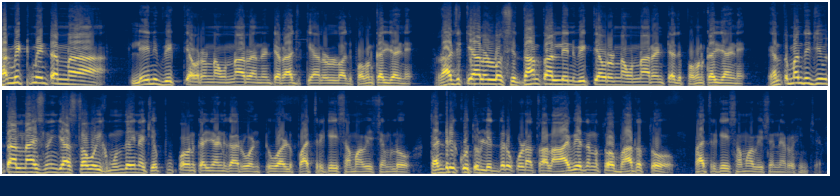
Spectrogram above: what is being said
కమిట్మెంట్ అన్న లేని వ్యక్తి ఎవరన్నా ఉన్నారనంటే రాజకీయాలలో అది పవన్ కళ్యాణే. రాజకీయాలలో సిద్ధాంతాలు లేని వ్యక్తి ఎవరన్నా ఉన్నారంటే అది పవన్ కళ్యాణే. ఎంతమంది జీవితాలు నాశనం చేస్తావో ఇక ముందైనా చెప్పు పవన్ కళ్యాణ్ గారు అంటూ వాళ్ళు పాత్రికేయ సమావేశంలో తండ్రి కూతుళ్ళు ఇద్దరు కూడా చాలా ఆవేదనతో బాధతో పాత్రికేయ సమావేశం నిర్వహించారు.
